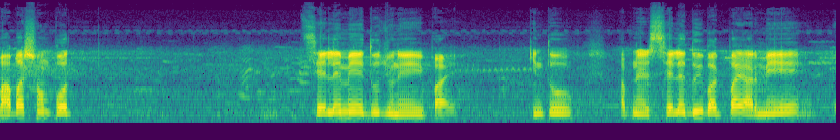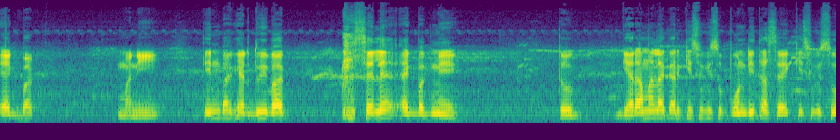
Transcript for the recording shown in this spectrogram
বাবার সম্পদ ছেলে মেয়ে দুজনেই পায়। কিন্তু আপনার ছেলে দুই ভাগ পায় আর মেয়ে এক ভাগ। মানে তিন ভাগের দুই ভাগ ছেলে, এক ভাগ মেয়ে। তো গ্রাম এলাকার কিছু কিছু পণ্ডিত আছে, কিছু কিছু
